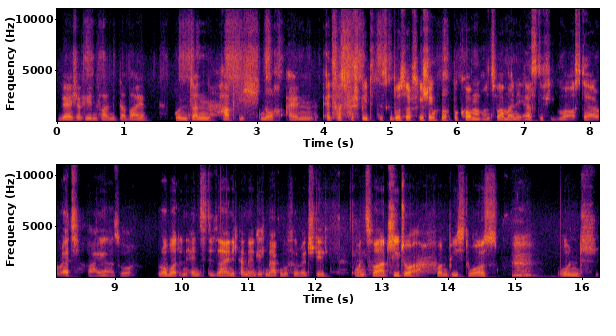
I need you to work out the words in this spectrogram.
wäre ich auf jeden Fall mit dabei. Und dann habe ich noch ein etwas verspätetes Geburtstagsgeschenk noch bekommen, und zwar meine erste Figur aus der Red-Reihe, also Robot Enhanced Design. Ich kann mir endlich merken, wofür Red steht. Und zwar Cheetor von Beast Wars. Mhm. Und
